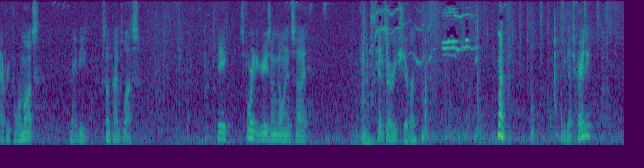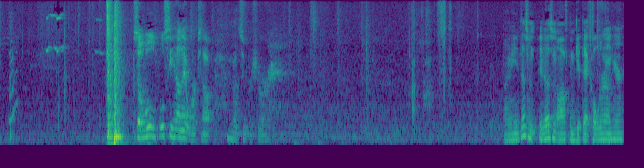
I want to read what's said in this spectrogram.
every four months, maybe sometimes less. Hey, it's 40 degrees. I'm going inside. Head's already shivering. Come on. You guys crazy? So we'll we'll see how that works out. I'm not super sure. I mean, it doesn't it doesn't often get that cold around here.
